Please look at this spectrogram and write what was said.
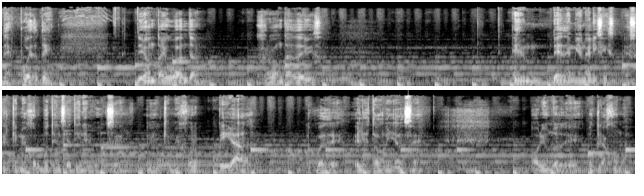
después de Deontay Wilder, Gervonta Davis, desde mi análisis es el que mejor potencia tiene el boxeo, es el que mejor pegada después de el estadounidense oriundo de Oklahoma.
